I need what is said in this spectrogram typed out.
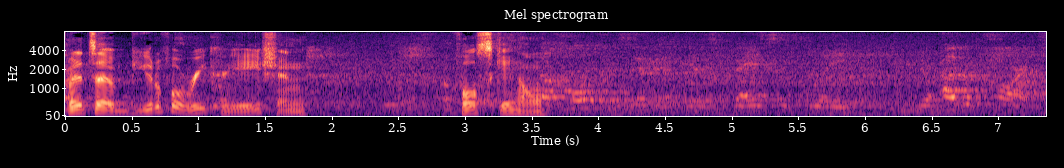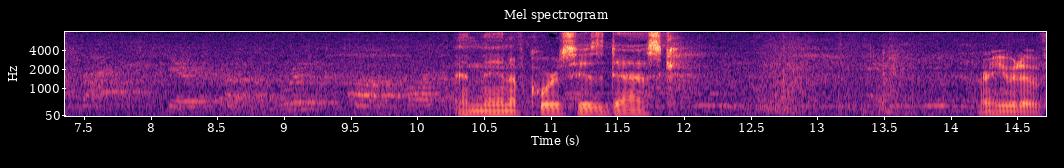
But it's a beautiful recreation, full scale. And then, of course, his desk, where he would have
